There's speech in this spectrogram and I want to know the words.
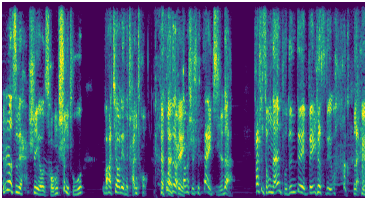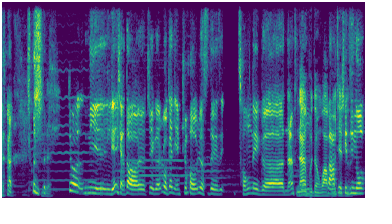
就热刺队还是有从圣徒挖教练的传统，霍德尔当时是在职的，他是从南普顿队被热刺队挖过来的，就是的，就你联想到这个若干年之后，热刺队从那个南普南安普顿挖挖波波切蒂诺，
